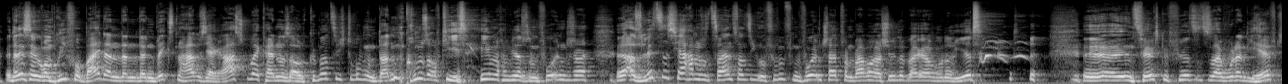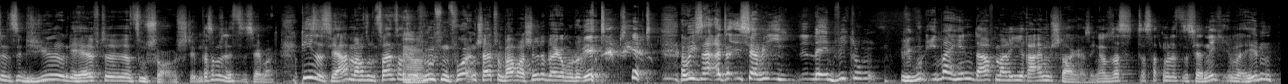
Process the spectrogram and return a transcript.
Und dann ist der Grand Prix vorbei, dann, dann, dann wächst ein halbes Jahr Gras drüber, keine Sau kümmert sich drum und dann kommen sie auf die Idee, machen wieder so einen Vorentscheid. Äh, also letztes Jahr haben sie 22.05 Uhr einen Vorentscheid von Barbara Schöneberger moderiert, ins Feld geführt sozusagen, wo dann die Hälfte ist die Jury und die Hälfte der Zuschauer stimmen. Das haben sie letztes Jahr gemacht. Dieses Jahr machen sie um 22.05 Uhr einen Vorentscheid von Barbara Schöneberger moderiert. Aber ich sage, das ist ja wirklich eine Entwicklung, wie gut, immerhin darf Marie Reim Schlager singen. Also das, das hatten wir letztes Jahr nicht, immerhin.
